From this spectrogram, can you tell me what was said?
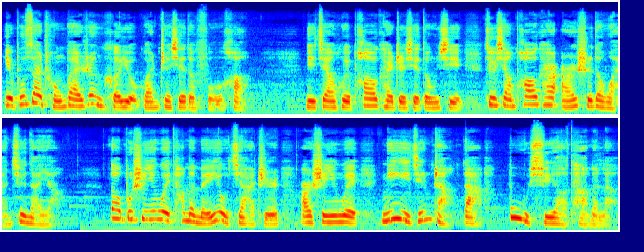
也不再崇拜任何有关这些的符号。你将会抛开这些东西，就像抛开儿时的玩具那样。倒不是因为他们没有价值，而是因为你已经长大，不需要他们了。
